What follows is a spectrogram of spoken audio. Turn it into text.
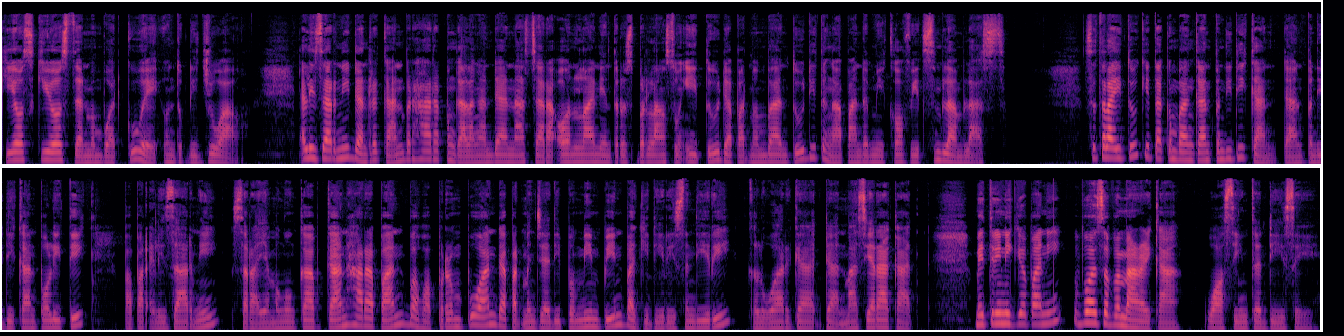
kios-kios, dan membuat kue untuk dijual. Elizarni dan rekan berharap penggalangan dana secara online yang terus berlangsung itu dapat membantu di tengah pandemi COVID-19. Setelah itu kita kembangkan pendidikan dan pendidikan politik, papar Elizarni, seraya mengungkapkan harapan bahwa perempuan dapat menjadi pemimpin bagi diri sendiri, keluarga, dan masyarakat. Metrini Gopani, Voice of America, Washington DC.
